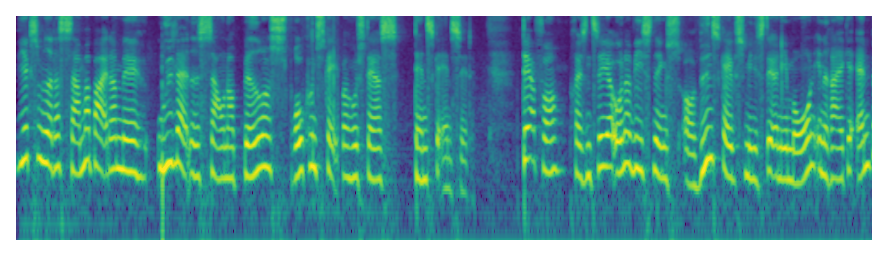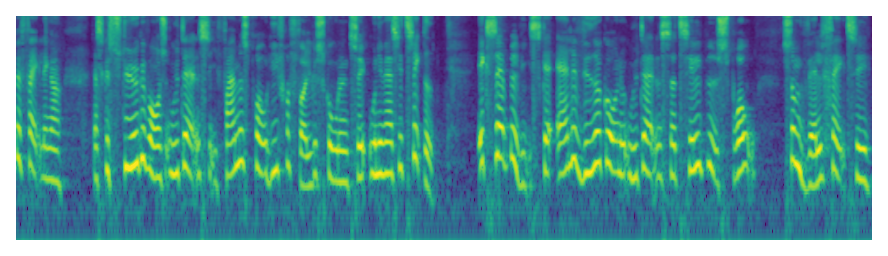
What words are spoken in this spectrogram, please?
Virksomheder, der samarbejder med udlandet, savner bedre sprogkundskaber hos deres danske ansatte. Derfor præsenterer Undervisnings- og Videnskabsministeriet i morgen en række anbefalinger, der skal styrke vores uddannelse i fremmedsprog lige fra folkeskolen til universitetet. Eksempelvis skal alle videregående uddannelser tilbyde sprog som valgfag til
